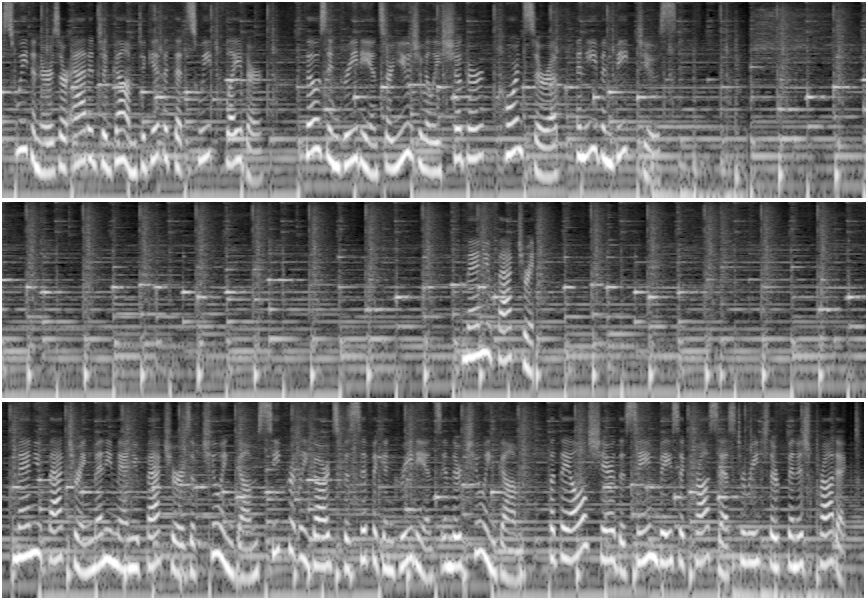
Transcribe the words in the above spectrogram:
Sweeteners are added to gum to give it that sweet flavor. Those ingredients are usually sugar, corn syrup, and even beet juice. Manufacturing Manufacturing Many manufacturers of chewing gum secretly guard specific ingredients in their chewing gum, but they all share the same basic process to reach their finished product.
